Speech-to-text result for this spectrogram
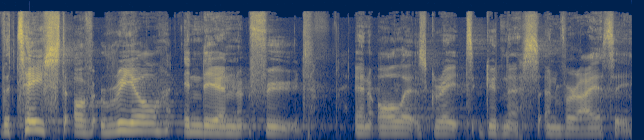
The taste of real Indian food in all its great goodness and variety.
